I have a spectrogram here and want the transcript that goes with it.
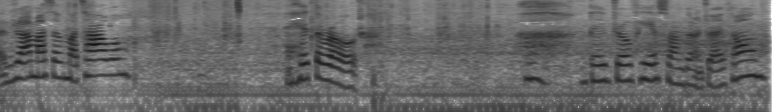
Gotta dry myself my towel and hit the road. Babe drove here, so I'm gonna drive home.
